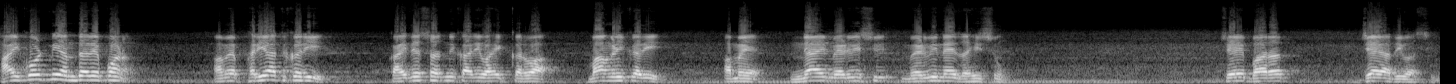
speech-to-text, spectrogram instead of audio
હાઈકોર્ટની અંદરે પણ અમે ફરિયાદ કરી, કાયદેસરની કાર્યવાહી કરવા માંગણી કરી, અમે ન્યાય મેળવીશું, મેળવીને રહીશું. જય ભારત, જય આદિવાસી.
